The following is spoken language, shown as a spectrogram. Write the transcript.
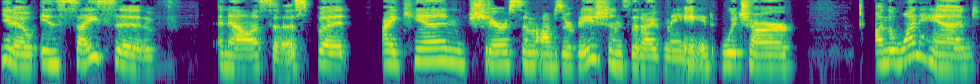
you know incisive analysis but I can share some observations that I've made which are on the one hand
